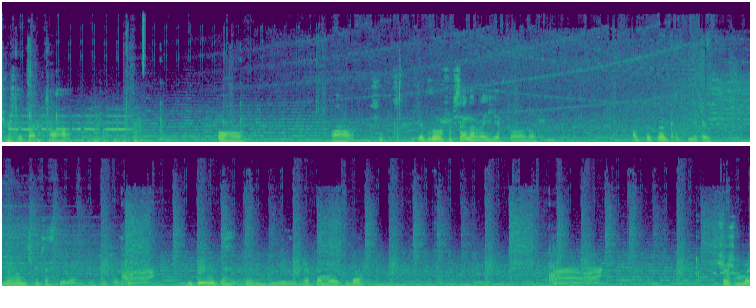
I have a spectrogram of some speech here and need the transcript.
Що ж тепер? Ага. Ага. Ага. Я думав, що вся Норвегія впала нашу. А тепер тут якась невеличка частина, якщо чесно. Bereit. Відповідно до, відбій, вже прямує туди. Що ж, ми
